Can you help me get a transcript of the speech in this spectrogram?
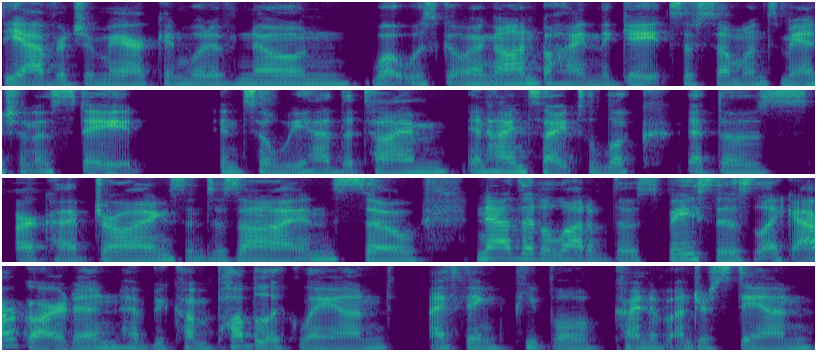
the average American would have known what was going on behind the gates of someone's mansion estate until we had the time in hindsight to look at those archive drawings and designs. So now that a lot of those spaces, like our garden, have become public land, I think people kind of understand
